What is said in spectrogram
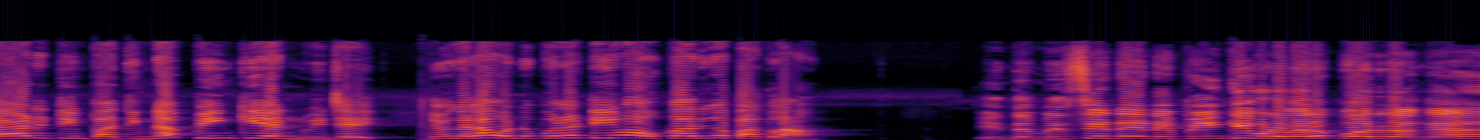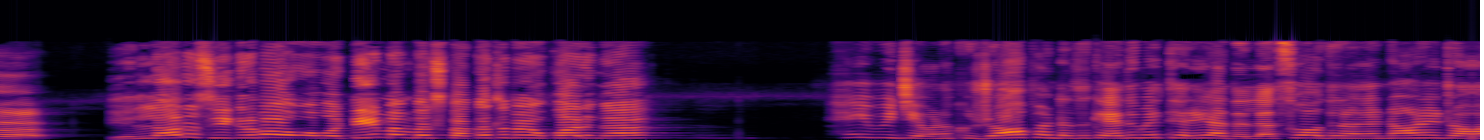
தேர்டு டீம் பார்த்தீங்கன்னா பிங்கி அண்ட் விஜய். இவங்கெல்லாம் ஒன்று போல டீமாக உட்காருங்க பார்க்கலாம் இந்த மிஸ் என்ன என்னை பிங்கி கூட வேற போடுறாங்க. எல்லாரும் சீக்கிரமா உங்க டீம் மெம்பர்ஸ் பக்கத்துல போய் உட்காருங்க. ஹே விஜய் உனக்கு ட்ரா பண்ணுறதுக்கு எதுவுமே தெரியாதுல்ல ஸோ அதனால நானே ட்ரா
